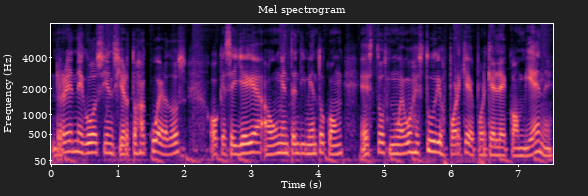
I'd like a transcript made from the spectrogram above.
renegocien ciertos acuerdos o que se llegue a un entendimiento con estos nuevos estudios. ¿Por qué? Porque le conviene.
